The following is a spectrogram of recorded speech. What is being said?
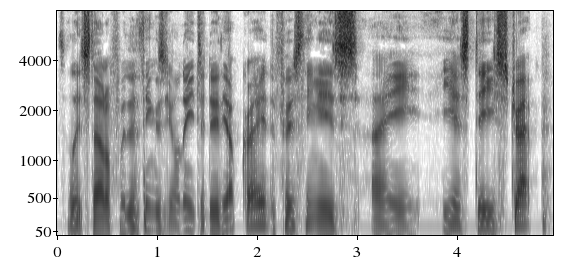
So let's start off with the things you'll need to do the upgrade. The first thing is a ESD strap.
